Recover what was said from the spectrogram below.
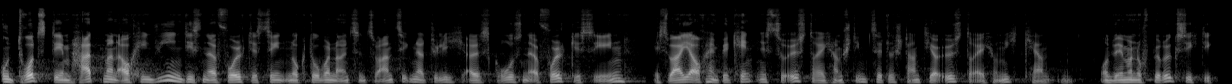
Und trotzdem hat man auch in Wien diesen Erfolg des 10. Oktober 1920 natürlich als großen Erfolg gesehen. Es war ja auch ein Bekenntnis zu Österreich. Am Stimmzettel stand ja Österreich und nicht Kärnten. Und wenn man noch berücksichtigt,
